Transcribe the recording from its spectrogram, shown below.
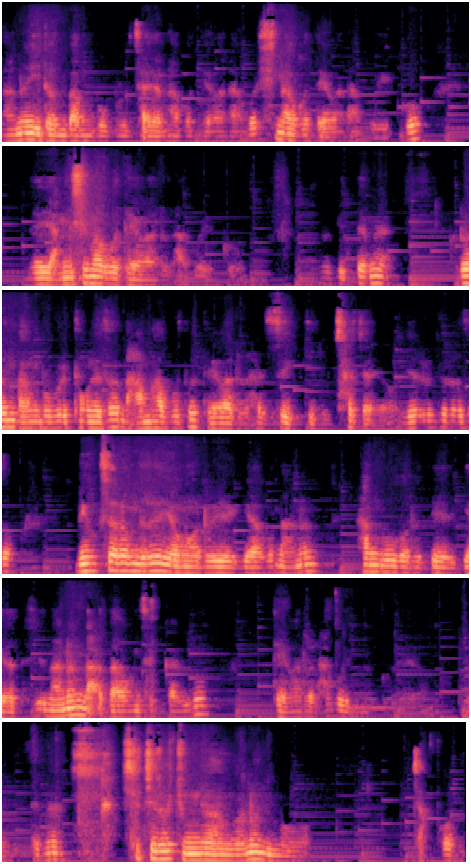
나는 이런 방법으로 자연하고 대화를 하고 신하고 대화를 하고 있고 내 양심하고 대화를 하고 있고 그렇기 때문에 그런 방법을 통해서 남하고도 대화를 할 수 있기를 찾아요. 예를 들어서 미국 사람들은 영어로 얘기하고 나는 한국어로 얘기하듯이 나는 나다운 색깔로 대화를 하고 있는 거예요. 그렇기 때문에 실제로 중요한 거는 뭐 작품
